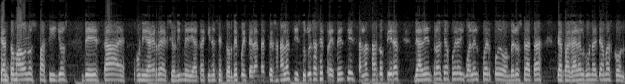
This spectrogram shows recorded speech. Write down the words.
se han tomado los pasillos de esta eh, unidad de reacción inmediata aquí en el sector de Puente Aranda. El personal antidisturbios hace presencia y están lanzando piedras de adentro hacia afuera. Igual el cuerpo de bomberos trata de apagar algunas llamas con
